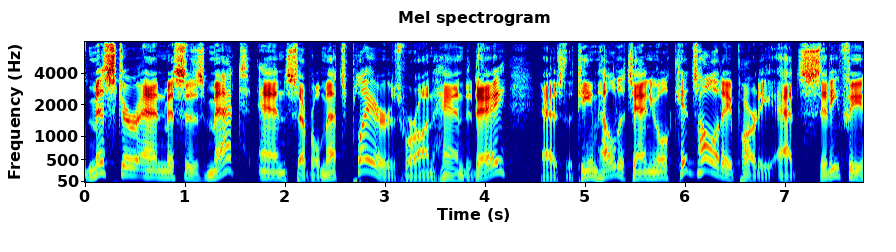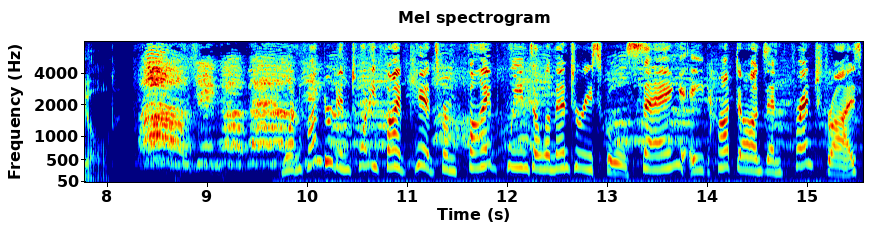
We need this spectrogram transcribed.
Mr. and Mrs. Met and several Mets players were on hand today as the team held its annual Kids Holiday Party at Citi Field. Oh, 125 kids from five Queens elementary schools sang, ate hot dogs and french fries,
